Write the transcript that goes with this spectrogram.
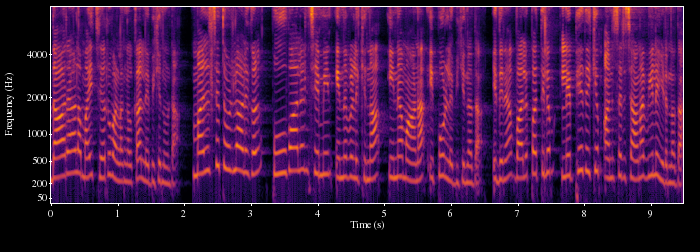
ധാരാളമായി ചെറുവള്ളങ്ങൾക്ക് ലഭിക്കുന്നുണ്ട്. മത്സ്യത്തൊഴിലാളികൾ പൂവാലൻ ചെമീൻ എന്ന് വിളിക്കുന്ന ഇനമാണ് ഇപ്പോൾ ലഭിക്കുന്നത്. ഇതിന് വലുപ്പത്തിലും ലഭ്യതയ്ക്കും അനുസരിച്ചാണ് വിലയിടുന്നത്.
